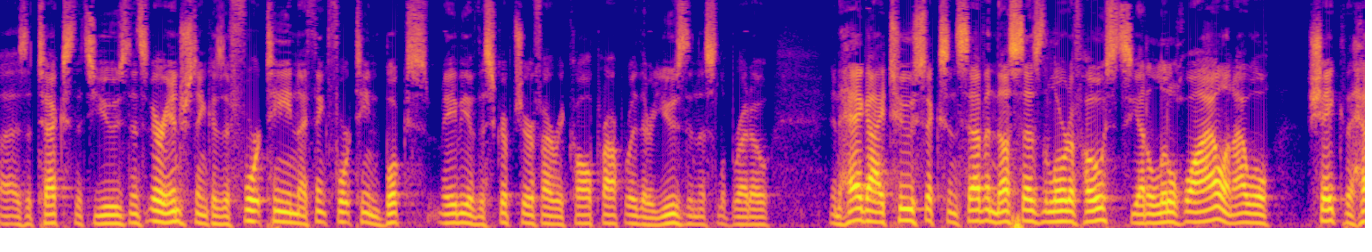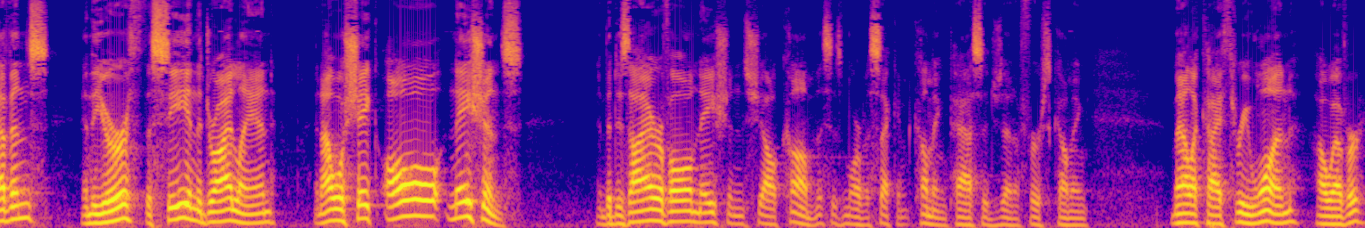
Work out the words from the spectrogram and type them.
uh, is a text that's used. And it's very interesting because of 14, I think 14 books, maybe, of the scripture, if I recall properly, that are used in this libretto. In Haggai 2, 6, and 7, thus says the Lord of hosts, Yet a little while, and I will shake the heavens and the earth, the sea, and the dry land, and I will shake all nations, and the desire of all nations shall come. This is more of a second coming passage than a first coming. Malachi 3:1, however,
